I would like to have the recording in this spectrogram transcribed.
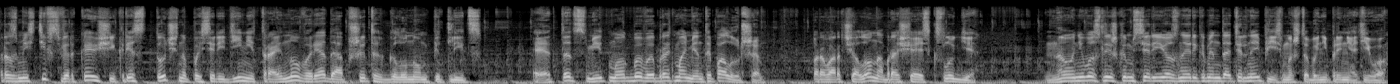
разместив сверкающий крест точно посередине тройного ряда обшитых галуном петлиц. «Этот Смит мог бы выбрать моменты получше», – проворчал он, обращаясь к слуге – но у него слишком серьезные рекомендательные письма, чтобы не принять его.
